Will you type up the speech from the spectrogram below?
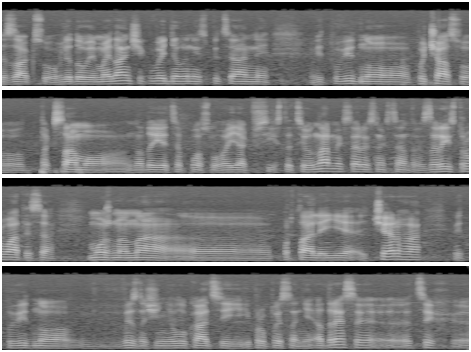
ЗАГСу. Оглядовий майданчик виділений спеціальний. Відповідно, по часу так само надається послуга, як в всіх стаціонарних сервісних центрах. Зареєструватися можна на е, порталі є черга. Відповідно, визначені локації і прописані адреси е, цих е,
